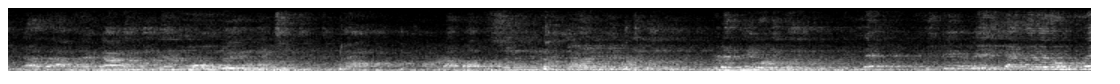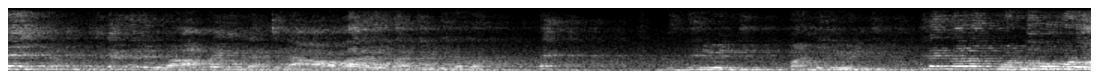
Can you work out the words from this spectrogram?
അല്ലാതെ അവരെ കാണുമ്പോൾ ഞാൻ വിളിച്ചു ആ, അവിടെ പത്ത് സെന്റ് കൊടുത്തത്. ഇവിടേക്ക് കൊടുത്തത്. പിന്നെ എനിക്ക് എനിക്ക് അങ്ങനെ ഒരു ഉമ്മയില്ല എനിക്ക് അങ്ങനെ ഒരു വാപ്പയില്ല ചില അറവരകൾ തട്ടിവിടുന്നത് എന്തിനു വേണ്ടി? മണ്ണിന് വേണ്ടി. ഇതെങ്ങാനും കൊണ്ടുപോകണോ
